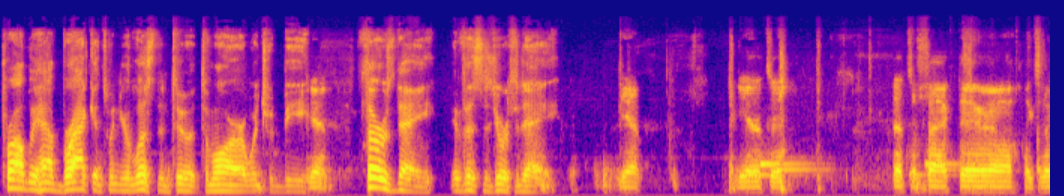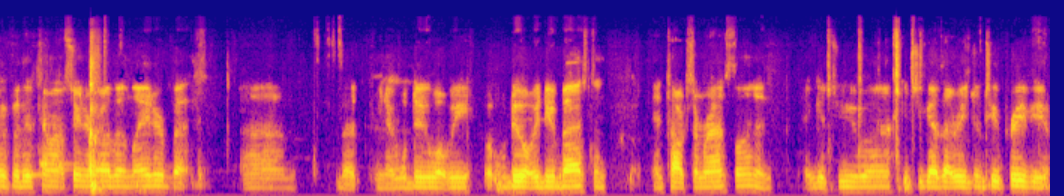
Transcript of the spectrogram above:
probably have brackets when you're listening to it tomorrow, which would be Yeah. Thursday if this is your today. Yeah. Yeah, that's a that's a fact there. Uh, like I said, hopefully this come out sooner rather than later. But um, but you know, we'll do what we we'll do what we do best and and talk some wrestling and and get you uh, get you guys that Region Two preview.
